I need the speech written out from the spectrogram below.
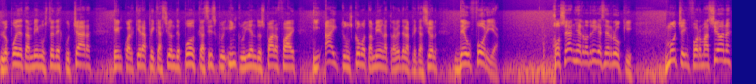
lo puede también usted escuchar en cualquier aplicación de podcast, incluyendo Spotify y iTunes, como también a través de la aplicación de Euforia. José Ángel Rodríguez el rookie. Mucha información.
